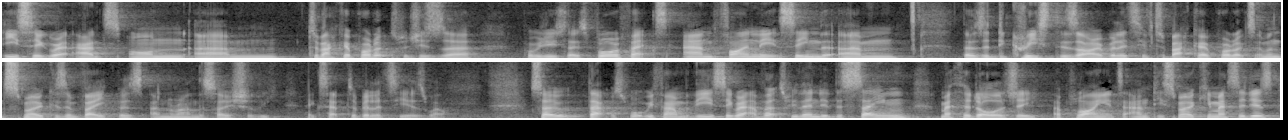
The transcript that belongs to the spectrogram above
e-cigarette ads on um, tobacco products, which is uh, probably due to those floor effects. And finally, it seemed that um, there was a decreased desirability of tobacco products among smokers and vapers and around the socially acceptability as well. So that was what we found with the e-cigarette adverts. We then did the same methodology applying it to anti-smoking messages.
